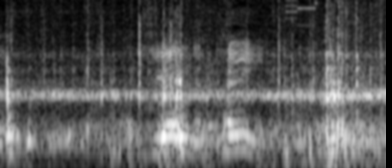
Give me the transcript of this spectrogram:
I was yelling in pain.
